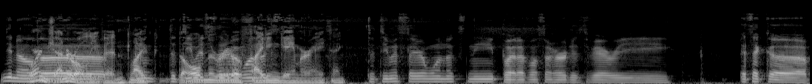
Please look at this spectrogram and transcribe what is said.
you know, or in the- general, even I like mean, the, Demon old Slayer Naruto fighting looks- game or anything. The Demon Slayer one looks neat, but I've also heard it's very. It's like a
